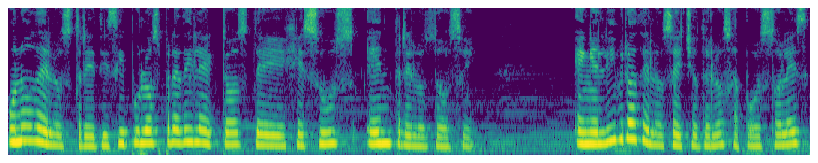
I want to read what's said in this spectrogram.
uno de los tres discípulos predilectos de Jesús entre los doce. En el libro de los Hechos de los Apóstoles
